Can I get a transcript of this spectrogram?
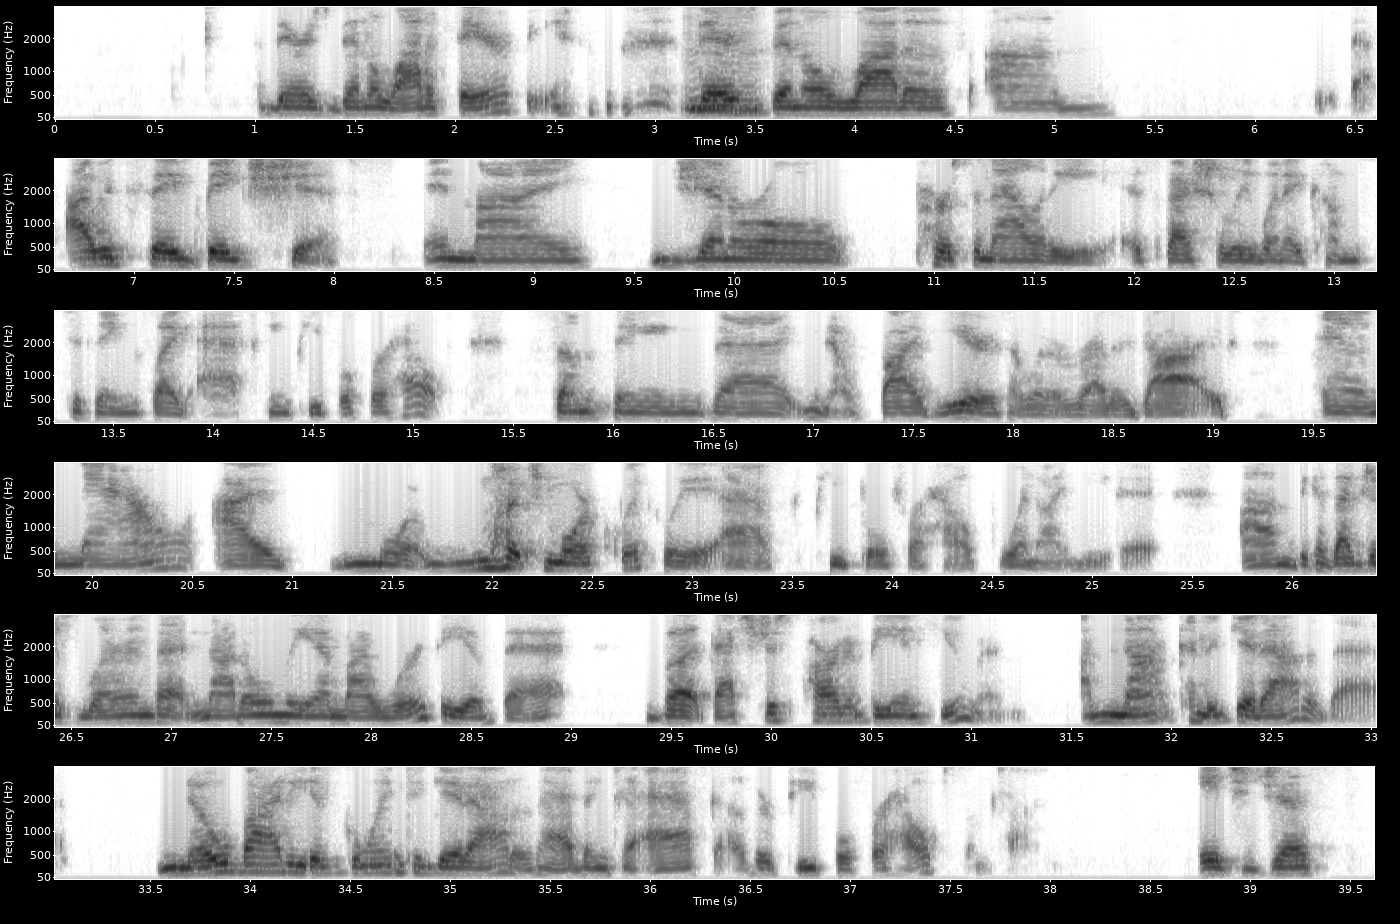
there's been a lot of therapy. Mm. there's been a lot of, um, I would say, big shifts in my general personality, especially when it comes to things like asking people for help something that you know five years i would have rather died. And now i more much more quickly ask people for help when i need it. Um, because i've just learned that not only am i worthy of that but that's just part of being human. I'm not going to get out of that. Nobody is going to get out of having to ask other people for help sometimes. It's just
